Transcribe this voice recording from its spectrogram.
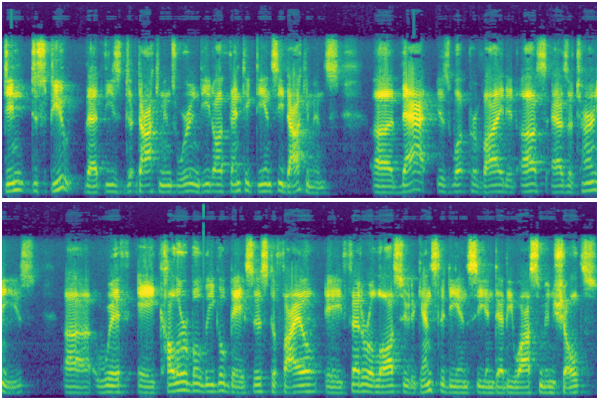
didn't dispute that these d- documents were indeed authentic DNC documents, uh, that is what provided us as attorneys uh, with a colorable legal basis to file a federal lawsuit against the DNC and Debbie Wasserman Schultz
